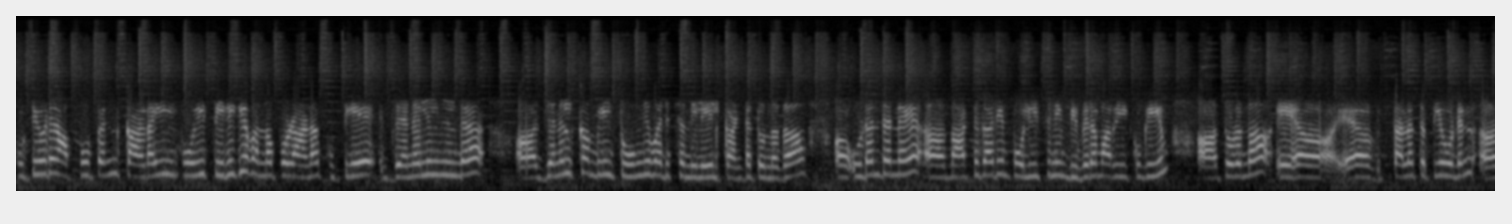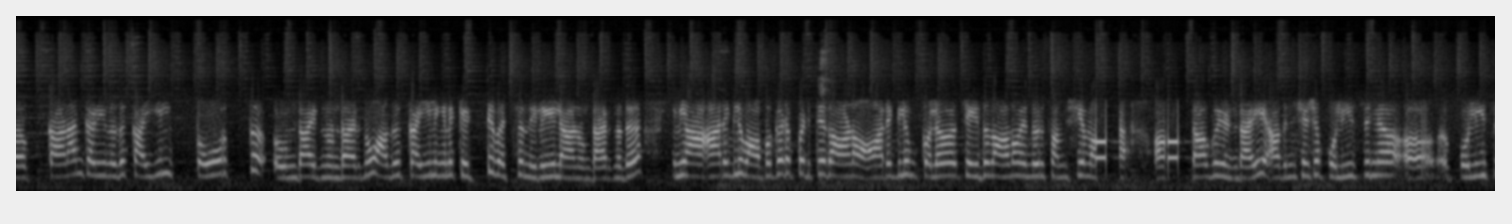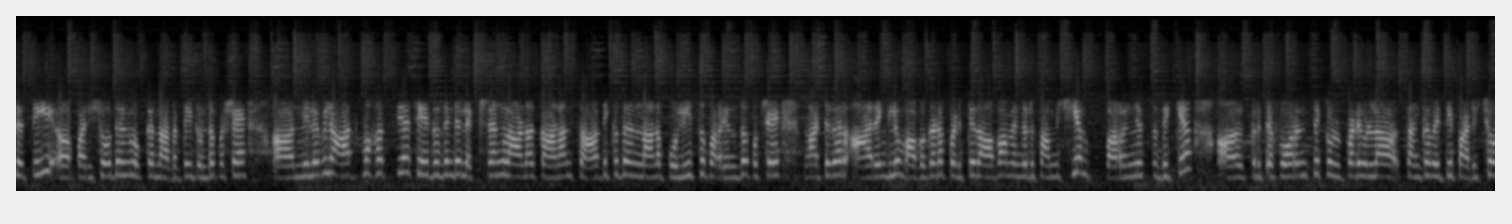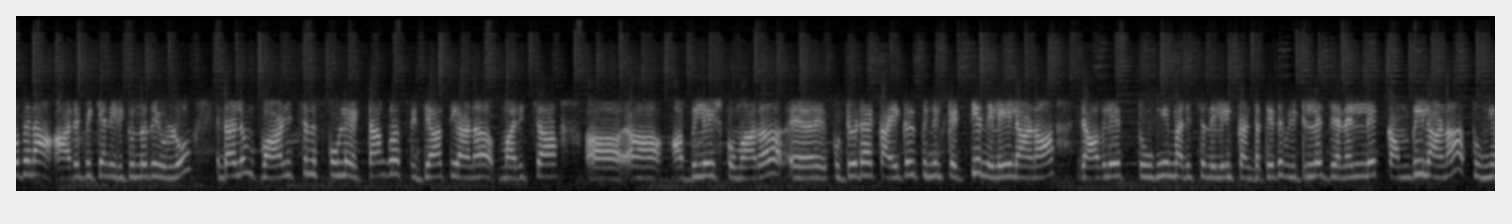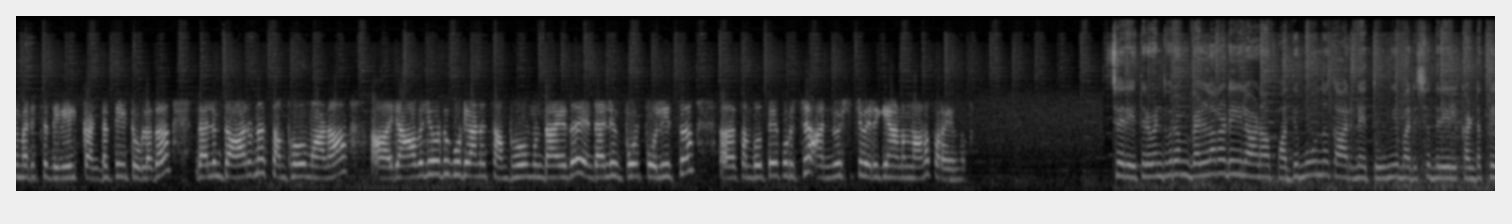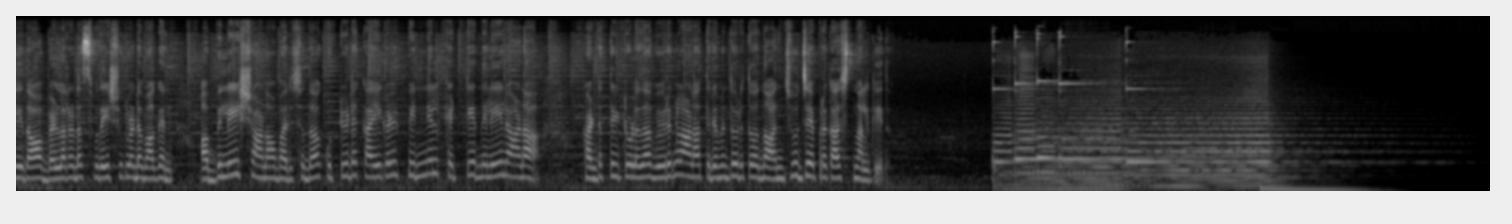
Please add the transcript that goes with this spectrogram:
കുട്ടിയുടെ അപ്പൂപ്പൻ കടയിൽ പോയി തിരികെ വന്നപ്പോഴാണ് കുട്ടിയെ ജനലിന്റെ ജനൽ കമ്പിയിൽ തൂങ്ങി മരിച്ച നിലയിൽ കണ്ടെത്തുന്നത്. ഉടൻ തന്നെ നാട്ടുകാരെയും പോലീസിനെയും വിവരം അറിയിക്കുകയും തുടർന്ന് സ്ഥലത്തെത്തിയ ഉടൻ കാണാൻ കഴിയുന്നത് കയ്യിൽ തോർത്ത് ഉണ്ടായിരുന്നുണ്ടായിരുന്നു. അത് കയ്യിൽ ഇങ്ങനെ കെട്ടിവെച്ച നിലയിലാണ് ഉണ്ടായിരുന്നത്. ഇനി ആരെങ്കിലും അപകടപ്പെടുത്തിയതാണോ ആരെങ്കിലും കൊല ചെയ്തതാണോ എന്നൊരു സംശയം ഉണ്ടാകുകയുണ്ടായി. അതിനുശേഷം പോലീസിന് പോലീസ് എത്തി പരിശോധനകളൊക്കെ നടത്തിയിട്ടുണ്ട്. പക്ഷേ നിലവിൽ ആത്മഹത്യ ചെയ്തതിന്റെ ലക്ഷണങ്ങളാണ് കാണാൻ സാധിക്കുന്നതെന്നാണ് പോലീസ് പറയുന്നത്. പക്ഷേ നാട്ടുകാർ ആരെങ്കിലും അപകടപ്പെടുത്തിയതാവാം എന്നൊരു സംശയം പറഞ്ഞ സ്ഥിതിക്ക് കൃത്യ ഫോറൻസിക് ഉൾപ്പെടെയുള്ള സംഘം എത്തി പരിശോധന ആരംഭിക്കാൻ ഇരിക്കുന്നതേ ഉള്ളൂ. എന്തായാലും വാഴിച്ചൽ സ്കൂളിലെ എട്ടാം ക്ലാസ് വിദ്യാർത്ഥിയാണ് മരിച്ച അഭിലേഷ് കുമാർ. കുട്ടിയുടെ കൈകൾ പിന്നിൽ കെട്ടിയ നിലയിലാണ് രാവിലെ തൂങ്ങി മരിച്ച നിലയിൽ കണ്ടെത്തിയത്. വീട്ടിലെ ജനലിലെ കമ്പിയിലാണ് തൂങ്ങി മരിച്ച നിലയിൽ കണ്ടെത്തിയിട്ടുള്ളത്. എന്തായാലും ദാരുണ സംഭവമാണ്. രാവിലെയോടുകൂടിയാണ് സംഭവം ഉണ്ടായത് എന്തായാലും ഇപ്പോൾ പോലീസ് സംഭവത്തെ സംഭവത്തെക്കുറിച്ച് അന്വേഷിച്ചു വരികയാണെന്നാണ് പറയുന്നത്. ശരി തിരുവനന്തപുരം വെള്ളറടയിലാണ് പതിമൂന്നുകാരനെ തൂങ്ങി മരിച്ച നിലയിൽ കണ്ടെത്തിയത് വെള്ളറട സ്വദേശികളുടെ മകൻ അഭിലേഷ് ആണ് മരിച്ചത്. കുട്ടിയുടെ കൈകൾ പിന്നിൽ കെട്ടിയ നിലയിലാണ് കണ്ടെത്തിയിട്ടുള്ളത്. വിവരങ്ങളാണ് തിരുവനന്തപുരത്ത് നിന്ന് അഞ്ജു ജയപ്രകാശ് നൽകിയത്.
